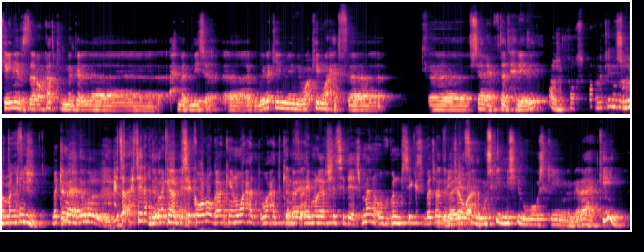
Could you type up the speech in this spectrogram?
كاينين في ال zéro quatre كما قال أحمد نيت قبيلة كاين كاين واحد في في في الشارع بغداد الحريزي je pense pas ما كاينش؟ ما دابا كاينش هذا هو حتى حتى إلا خدينا كاين- كاع psychologue راه كاين واحد واحد كاين في حي مولاي رشيد سيدي عثمان وبن مسيك سباتة دابا في حتى واحد. المشكل ماشي هو واش كاين ولا راه كاين.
